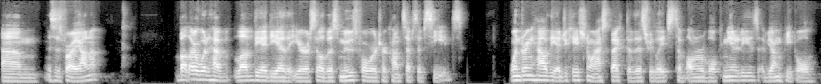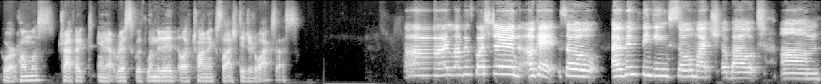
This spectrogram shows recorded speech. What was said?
Um, this is for Ayana. Butler would have loved the idea that your syllabus moves forward her concepts of seeds wondering how the educational aspect of this relates to vulnerable communities of young people who are homeless, trafficked, and at risk with limited electronic slash digital access. Oh, I love this question. Okay, so I've been thinking so much about um,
